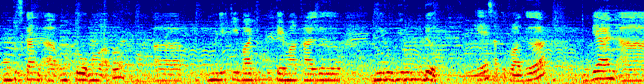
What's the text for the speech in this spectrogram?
memutuskan uh, untuk mau apa uh, memiliki baju tema color biru-biru muda. Okey, satu keluarga. Kemudian uh,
